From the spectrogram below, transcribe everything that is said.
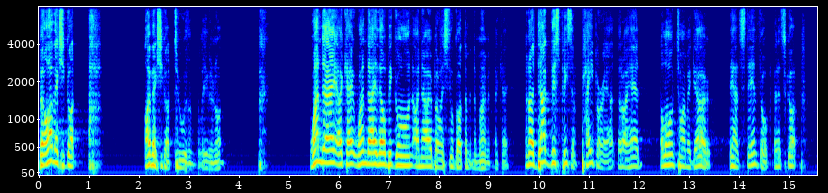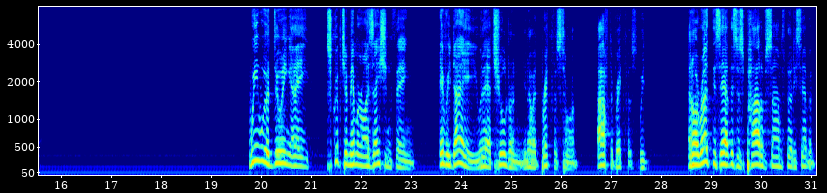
but I've actually got, I've actually got two of them, believe it or not. One day, okay, one day they'll be gone, I know, but I still got them at the moment, okay? And I dug this piece of paper out that I had a long time ago down at Stanthorpe, and it's got. We were doing a scripture memorization thing every day with our children, you know, at breakfast time, after breakfast. We, and I wrote this out. This is part of Psalm 37.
